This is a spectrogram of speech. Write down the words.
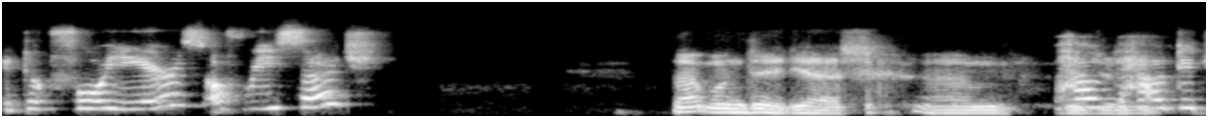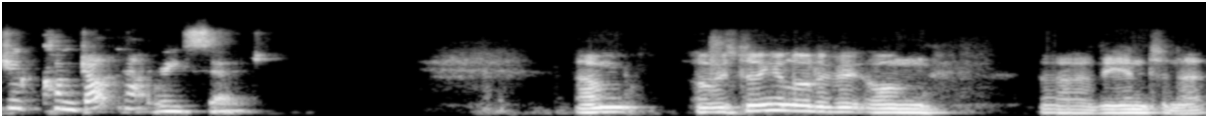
it took four years of research? That one did, yes. Um, how, how did you conduct that research? Um, I was doing a lot of it on uh, the internet,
